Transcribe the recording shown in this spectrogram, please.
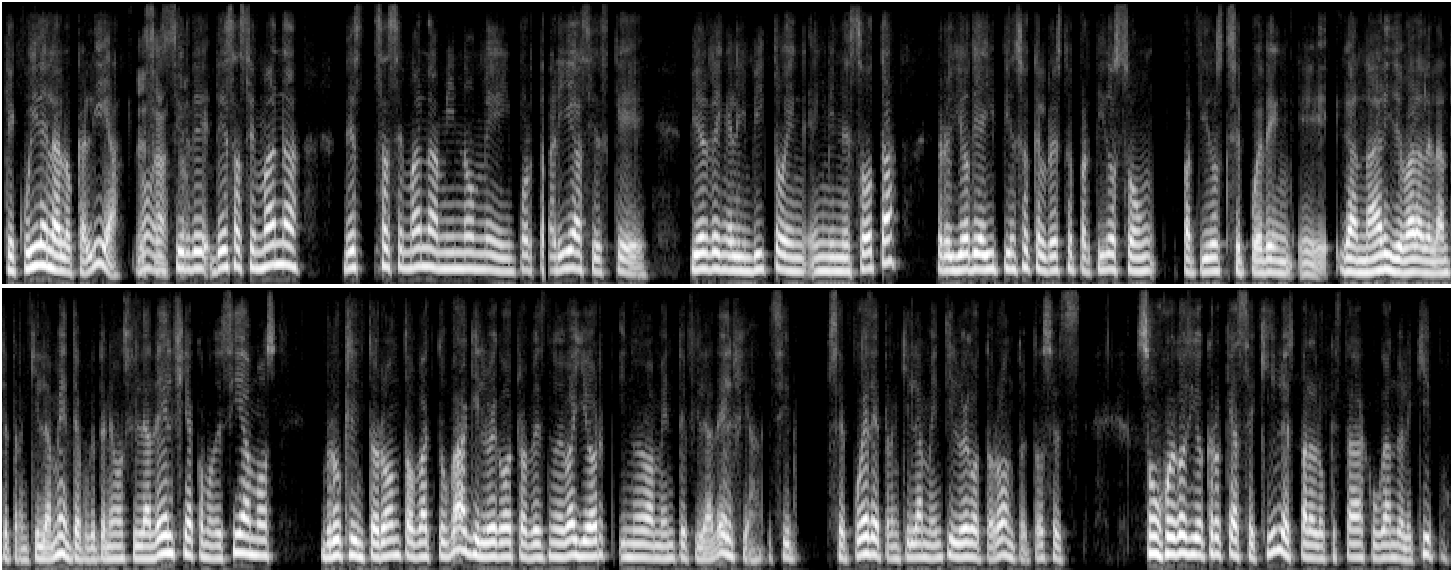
que cuiden la localía. Es decir, de, esa semana, de esa semana a mí no me importaría si es que pierden el invicto en, en Minnesota, pero yo de ahí pienso que el resto de partidos son partidos que se pueden eh, ganar y llevar adelante tranquilamente, porque tenemos Filadelfia, como decíamos, Brooklyn, Toronto, back to back, y luego otra vez Nueva York y nuevamente Filadelfia. Es decir, se puede tranquilamente y luego Toronto. Entonces, son juegos yo creo que asequibles para lo que está jugando el equipo.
